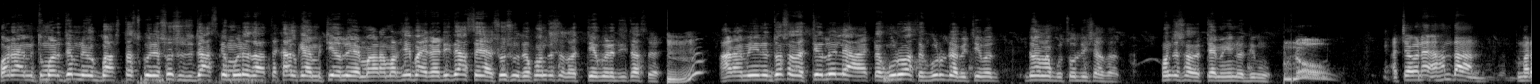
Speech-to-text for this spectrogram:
পরে আমি তোমার যেমনি হোক বাস টাস করে শ্বশুর যদি আজকে মরে যাচ্ছে কালকে আমি টিয়া লই আমার আমার সেই বাইরে দিতে আছে শ্বশুর পঞ্চাশ হাজার টিয়া করে দিতে আছে আর আমি এনে দশ হাজার টিয়া লইলে একটা গরু আছে গরুটা বেশি দেওয়া লাগবো চল্লিশ হাজার। পঞ্চাশ হাজার টিয়া আমি হিনো দিব আচ্ছা মানে হান্দান তোমার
